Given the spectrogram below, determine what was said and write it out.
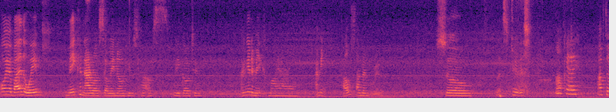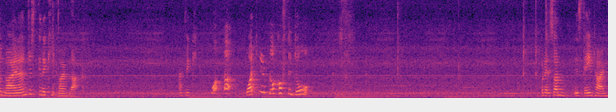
Oh yeah, by the way, make an arrow so we know whose house we go to. I'm gonna make my arrow. I mean, house? I meant room. So, let's do this. Okay, I've done mine. I'm just gonna keep mine black. I think, what? Uh, why did it block off the door? But it's on, it's daytime.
